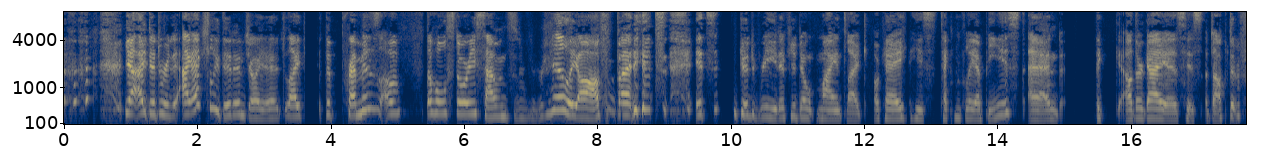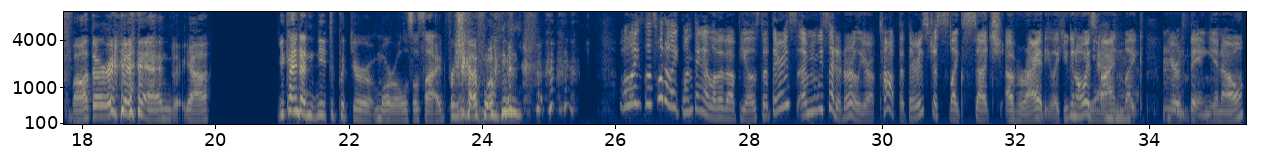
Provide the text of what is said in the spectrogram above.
yeah, I did read it. I actually did enjoy it. Like the premise of the whole story sounds really off, but it's it's a good read if you don't mind like okay, he's technically a beast and the other guy is his adoptive father and yeah. You kind of need to put your morals aside for that one. Well, like that's what like. One thing I love about BL is that there is. I mean, we said it earlier up top that there is just like such a variety. Like you can always Yeah. find Mhm. like your Mhm. thing, you know.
